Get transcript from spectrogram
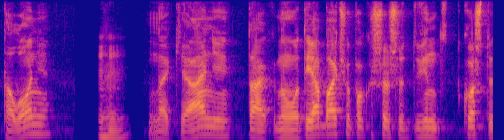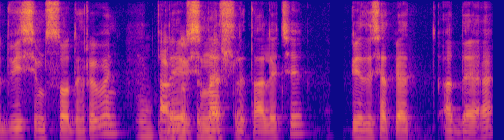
талоні, Угу. на океані. Так, ну от я бачу поки що, що він коштує 2700 гривень, Так, дає 18 дешево. леталіті, 55 АД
